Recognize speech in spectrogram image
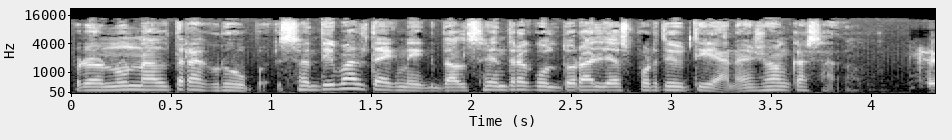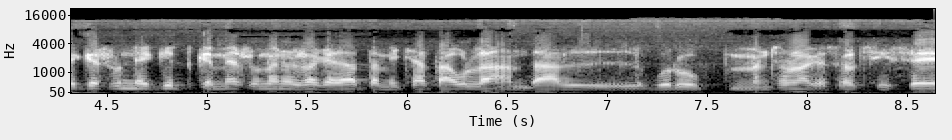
però en un altre grup. Sentim el tècnic del Centre Cultural i Esportiu Tiana, Joan Casado. Sé que és un equip que més o menys ha quedat a mitja taula del grup, em sembla que és el sisè,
